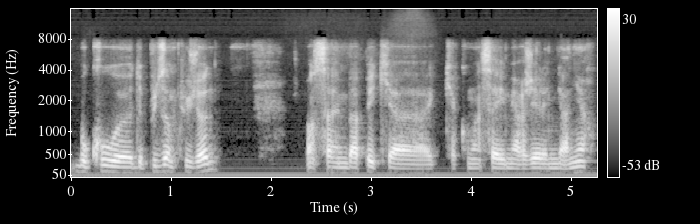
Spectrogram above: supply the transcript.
beaucoup euh, de plus en plus jeunes. Je pense à Mbappé qui a, qui a commencé à émerger l'année dernière.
